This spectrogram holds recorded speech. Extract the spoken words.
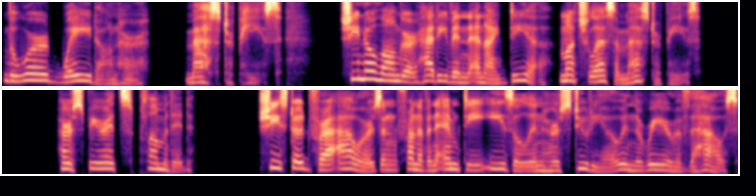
The word weighed on her masterpiece she no longer had even an idea, much less a masterpiece. Her spirits plummeted. She stood for hours in front of an empty easel in her studio in the rear of the house,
